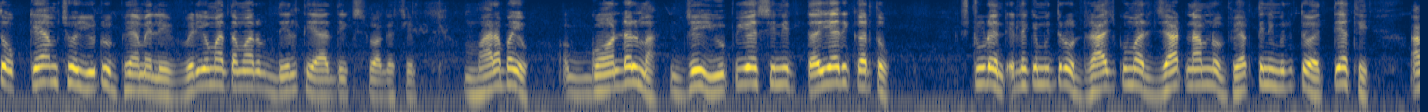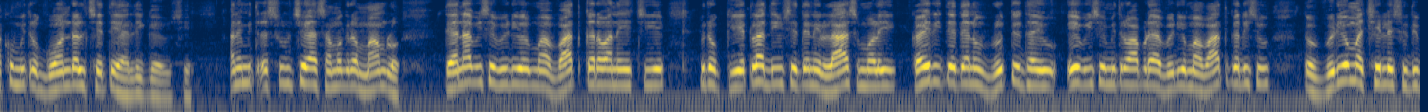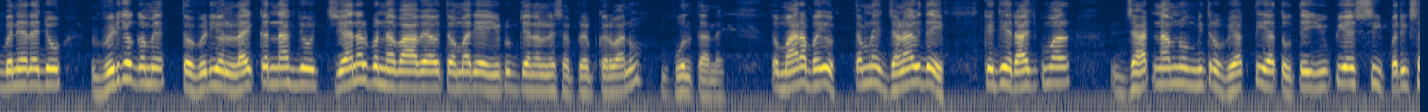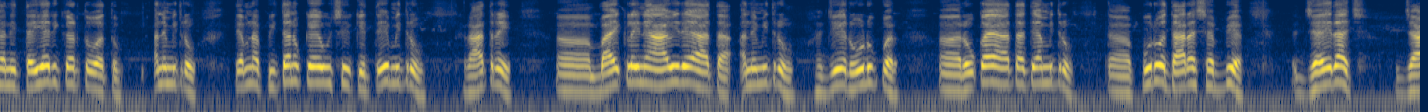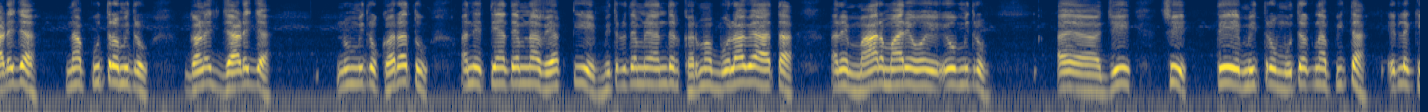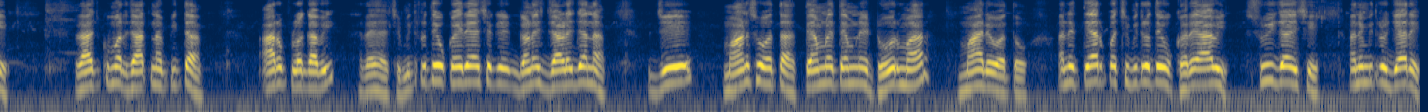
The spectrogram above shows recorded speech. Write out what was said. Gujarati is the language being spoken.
તો કેમ છો યુટ્યુબ ફેમિલી? વિડીયોમાં તમારું દિલથી હાર્દિક સ્વાગત છે. મારા ભાઈઓ, ગોંડલમાં જે યુપીએસસીની તૈયારી કરતો સ્ટુડન્ટ, એટલે કે મિત્રો રાજકુમાર જાટ નામનો વ્યક્તિની મૃત્યુ હત્યાથી આખું મિત્રો ગોંડલ છે તે હલી ગયું છે. અને મિત્ર, શું છે આ સમગ્ર મામલો? તેના વિશે વિડીયોમાં વાત કરવાની છીએ. મિત્રો, કેટલા દિવસે તેની લાશ મળી, કઈ રીતે તેનું મૃત્યુ થયું એ વિશે મિત્રો આપણે આ વિડીયોમાં વાત કરીશું. તો વિડીયોમાં છેલ્લે સુધી બન્યા રહેજો. વીડિયો ગમે તો વિડીયોને લાઇક કરી નાખજો. ચેનલ પર નવા આવ્યા હોય તો અમારી આ યુટ્યુબ ચેનલને સબસ્ક્રાઈબ કરવાનું ભૂલતા નહીં. તો મારા ભાઈઓ, તમને જણાવી દઈએ કે જે રાજકુમાર જાટ નામનો મિત્રો વ્યક્તિ હતો, તે યુપીએસસી પરીક્ષાની તૈયારી કરતો હતો. અને મિત્રો, તેમના પિતાનું કહેવું છે કે તે મિત્રો રાત્રે બાઇક લઈને આવી રહ્યા હતા. અને મિત્રો, જે રોડ ઉપર રોકાયા હતા ત્યાં મિત્રો પૂર્વ ધારાસભ્ય જયરાજ જાડેજાના પુત્ર મિત્રો, ગણેશ જાડેજા નું મિત્રો ઘર હતું. અને ત્યાં તેમના વ્યક્તિએ મિત્રો તેમને અંદર ઘરમાં બોલાવ્યા હતા અને માર માર્યો હોય એવું મિત્રો જે છે તે મિત્રો મૃતકના પિતા એટલે કે રાજકુમાર જાતના પિતા આરોપ લગાવી રહ્યા છે. મિત્રો, તેઓ કહી રહ્યા છે કે ગણેશ જાડેજાના જે માણસો હતા, તેમણે તેમને ઢોર માર માર્યો હતો. અને ત્યાર પછી મિત્રો તેઓ ઘરે આવી સૂઈ જાય છે. અને મિત્રો જ્યારે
